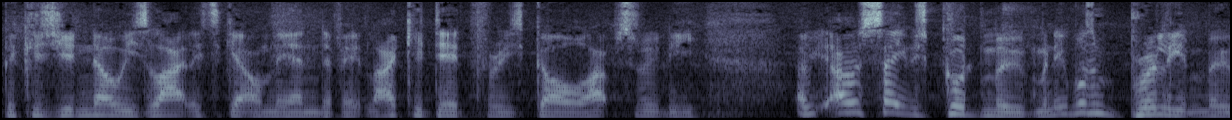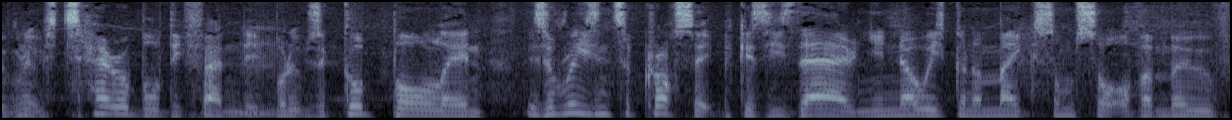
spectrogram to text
because you know he's likely to get on the end of it, like he did for his goal. Absolutely I would say it was good movement. It wasn't brilliant movement. It was terrible defending, mm. but it was a good ball in. There's a reason to cross it because he's there, and you know he's going to make some sort of a move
